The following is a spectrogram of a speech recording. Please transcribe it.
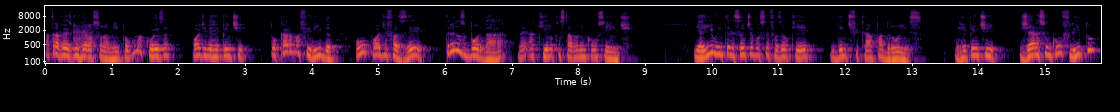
através de um relacionamento, alguma coisa pode de repente tocar uma ferida ou pode fazer transbordar né, aquilo que estava no inconsciente. E aí o interessante é você fazer o que? Identificar padrões. De repente gera-se um conflito,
